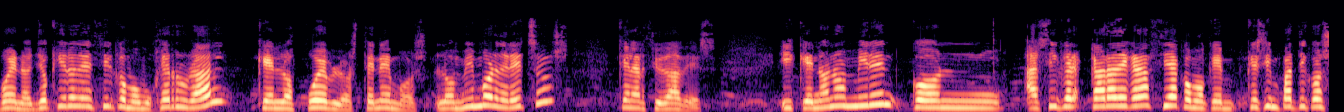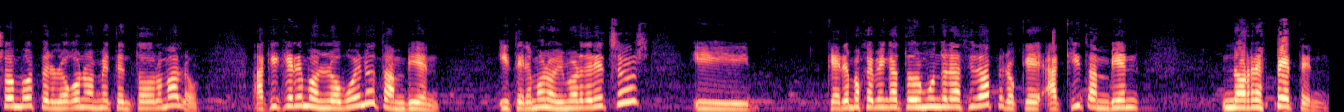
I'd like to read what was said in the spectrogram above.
Bueno, yo quiero decir como mujer rural que en los pueblos tenemos los mismos derechos que en las ciudades y que no nos miren con así cara de gracia, como que qué simpáticos somos, pero luego nos meten todo lo malo. Aquí queremos lo bueno también y tenemos los mismos derechos y queremos que venga todo el mundo de la ciudad, pero que aquí también nos respeten.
